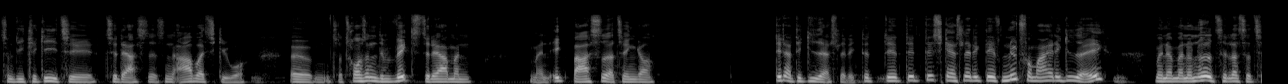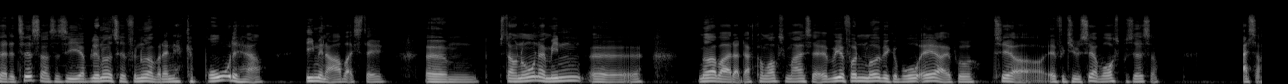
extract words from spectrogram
som de kan give til, til deres øh, sådan arbejdsgiver. Øhm, så jeg tror sådan, det vigtigste det er, at man, man ikke bare sidder og tænker, det der, det gider jeg slet ikke. Det, det, det, det skal jeg slet ikke. Det er nyt for mig, det gider jeg ikke. Men at man er nødt til altså at så tage det til sig og så sige, jeg bliver nødt til at finde ud af, hvordan jeg kan bruge det her i min arbejdsdag. Øhm, hvis der var nogen af mine øh, medarbejdere, der kom op til mig og siger, vi har fundet en måde, vi kan bruge AI på til at effektivisere vores processer. Altså,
